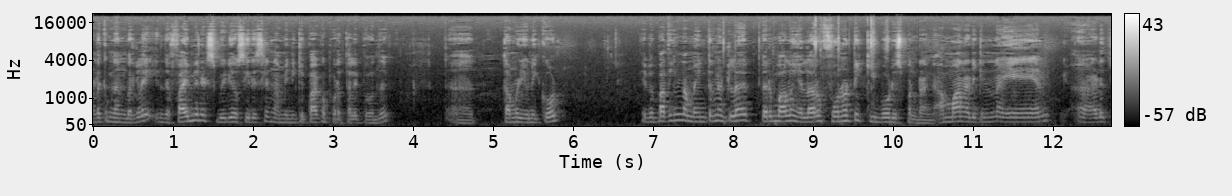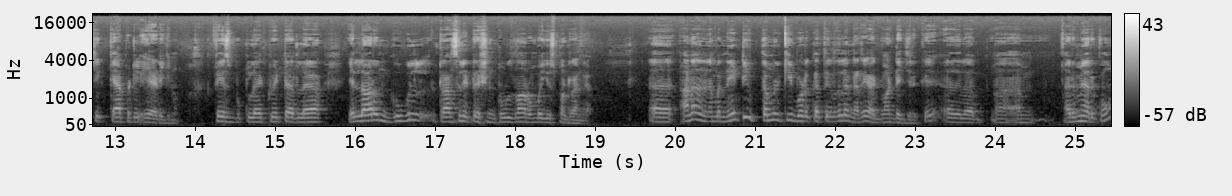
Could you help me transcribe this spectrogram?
வணக்கம் நண்பர்களே. இந்த ஃபைவ் மினிட்ஸ் வீடியோ சீரீஸில் நம்ம இன்றைக்கி பார்க்க போகிற தலைப்பு வந்து தமிழ் யூனிகோட் இப்போ பார்த்திங்கன்னா நம்ம இன்டர்நெட்டில் பெரும்பாலும் எல்லாரும் ஃபோனோட்டிக் கீபோர்டு யூஸ் பண்ணுறாங்க அம்மான்னு அடிக்கணும்னா ஏஎன் அடித்து கேபிட்டல் ஏ அடிக்கணும். ஃபேஸ்புக்கில் ட்விட்டரில் எல்லோரும் கூகுள் டிரான்ஸ்லேட்ரேஷன் டூல் தான் ரொம்ப யூஸ் பண்ணுறாங்க ஆனால் நம்ம நேட்டிவ் தமிழ் கீபோர்டு கற்றுக்கிறதுல நிறைய அட்வான்டேஜ் இருக்குது அதில் அருமையாக இருக்கும்.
